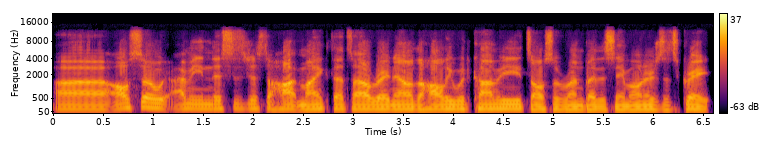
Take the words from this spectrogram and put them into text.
Uh, also, I mean, this is just a hot mic that's out right now. The Hollywood Comedy. It's also run by the same owners. It's great.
